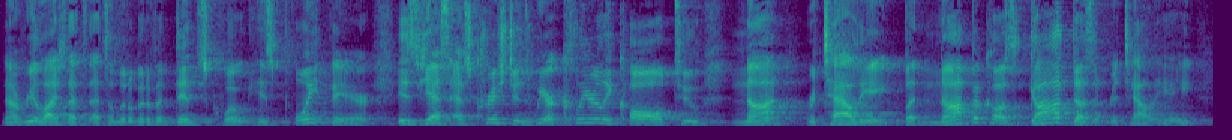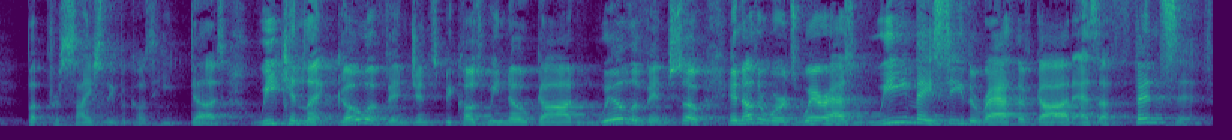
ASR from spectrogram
Now, I realize that's, that's a little bit of a dense quote. His point there is yes, as Christians, we are clearly called to not retaliate, but not because God doesn't retaliate, but precisely because He does. We can let go of vengeance because we know God will avenge. So, in other words, whereas we may see the wrath of God as offensive,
